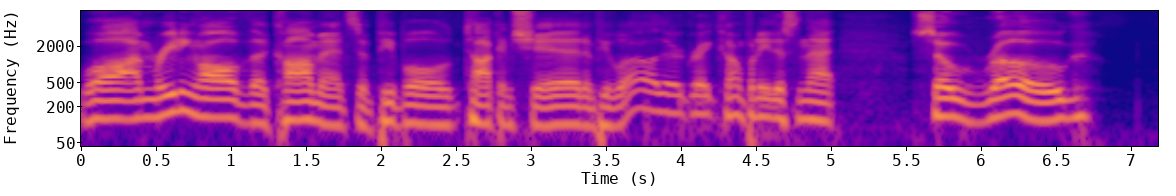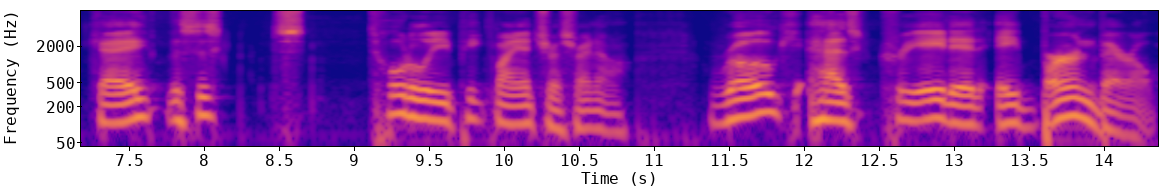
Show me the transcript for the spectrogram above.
Well, I'm reading all the comments of people talking shit and people, oh, they're a great company, this and that. So Rogue, okay, this is totally piqued my interest right now. Rogue has created a burn barrel.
